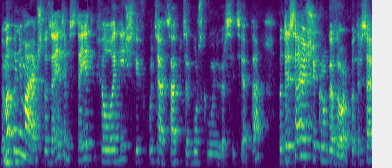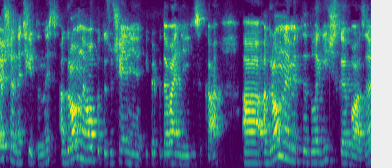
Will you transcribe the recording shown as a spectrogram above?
Но мы понимаем, что за этим стоит филологический факультет Санкт-Петербургского университета, потрясающий кругозор, потрясающая начитанность, огромный опыт изучения и преподавания языка, а, огромная методологическая база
